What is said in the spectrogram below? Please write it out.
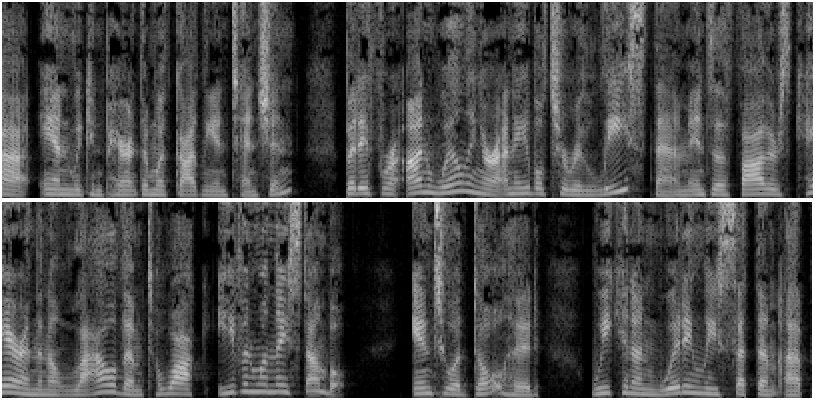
Uh, and we can parent them with godly intention. But if we're unwilling or unable to release them into the father's care and then allow them to walk even when they stumble, into adulthood, we can unwittingly set them up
